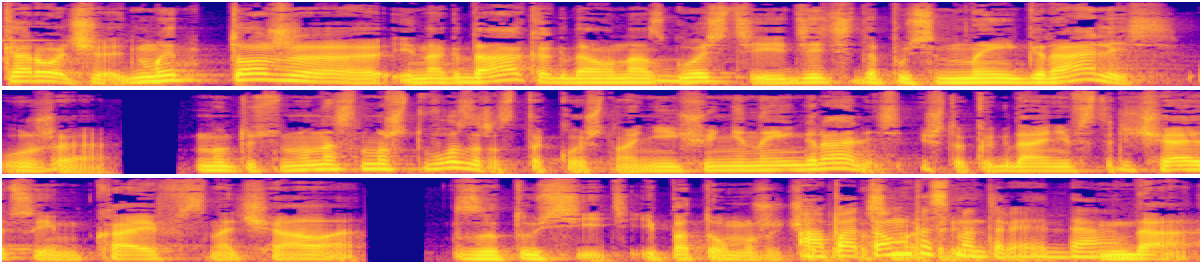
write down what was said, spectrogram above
короче, мы тоже иногда, когда у нас гости и дети, допустим, наигрались уже, ну, то есть ну, у нас, может, возраст такой, что они еще не наигрались, и что когда они встречаются, им кайф сначала затусить, и потом уже что-то А потом посмотреть. посмотреть, да. Да,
